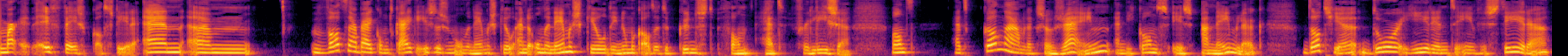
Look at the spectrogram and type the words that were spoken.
maar even Facebook adverteren. En um, wat daarbij komt kijken is dus een ondernemerskill. En de ondernemerskill die noem ik altijd de kunst van het verliezen. Want het kan namelijk zo zijn, en die kans is aannemelijk, dat je door hierin te investeren,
